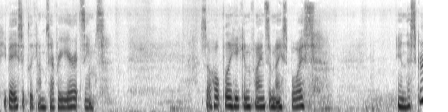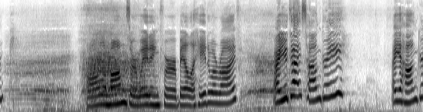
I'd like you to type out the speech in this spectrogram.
He basically comes every year, it seems. So hopefully he can find some nice boys in this group. All the moms are waiting for bale of hay to arrive. Are you guys hungry? Are you hungry?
